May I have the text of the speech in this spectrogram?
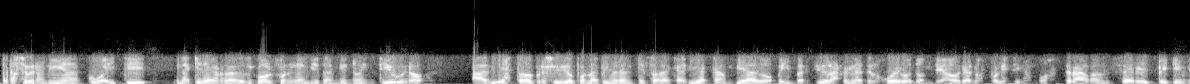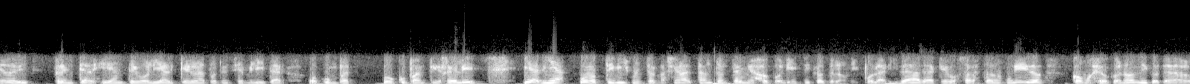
la soberanía kuwaití en aquella guerra del Golfo en el año también 91, había estado precedido por la primera antefada que había cambiado o invertido las reglas del juego, donde ahora los palestinos mostraban ser el pequeño David frente al gigante Goliat, que era la potencia militar ocupante israelí, y había un optimismo internacional, tanto en términos geopolíticos, de la unipolaridad de la que gozaba Estados Unidos, como geoeconómico, de la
